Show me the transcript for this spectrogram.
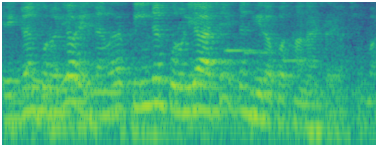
एक जन पुरुलिया और एक जन मतलब तीन जन पुरुलिया আছে एक जन হিরাপুর থানা এন্ট্রি আছে বাস।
